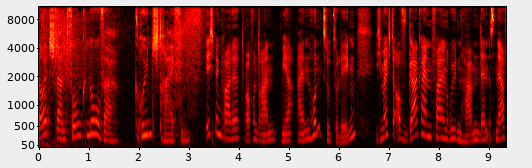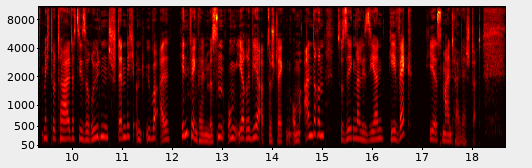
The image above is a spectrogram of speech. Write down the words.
Deutschlandfunk Nova. Grünstreifen. Ich bin gerade drauf und dran, mir einen Hund zuzulegen. Ich möchte auf gar keinen Fall einen Rüden haben, denn es nervt mich total, dass diese Rüden ständig und überall hinpinkeln müssen, um ihr Revier abzustecken, um anderen zu signalisieren, geh weg, hier ist mein Teil der Stadt.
